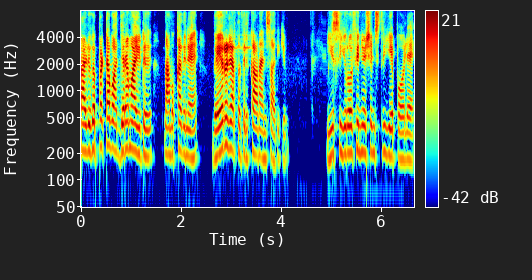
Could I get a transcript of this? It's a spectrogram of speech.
കഴുകപ്പെട്ട വജ്രമായിട്ട് നമുക്കതിനെ വേറൊരർത്ഥത്തിൽ കാണാൻ സാധിക്കും. ഈ സീറോ സ്ത്രീയെ പോലെ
